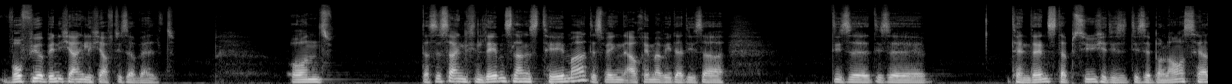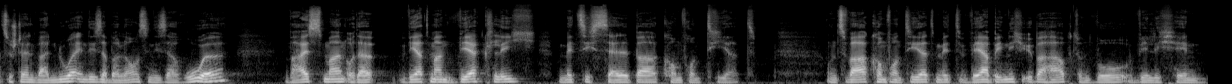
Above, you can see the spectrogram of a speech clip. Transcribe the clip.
Wofür bin ich eigentlich auf dieser Welt? Und das ist eigentlich ein lebenslanges Thema, deswegen auch immer wieder dieser, diese, diese Tendenz der Psyche, diese, diese Balance herzustellen, weil nur in dieser Balance, in dieser Ruhe weiß man oder wird man wirklich mit sich selber konfrontiert. Und zwar konfrontiert mit, wer bin ich überhaupt und wo will ich hin.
